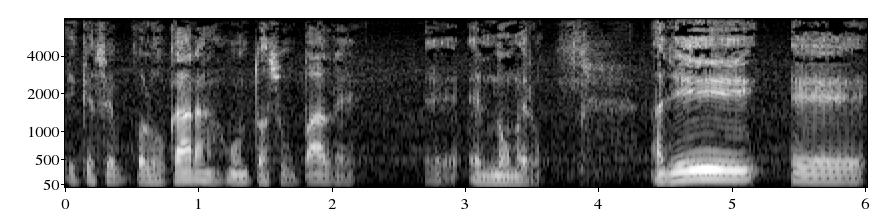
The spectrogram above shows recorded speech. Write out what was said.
y que se colocara junto a su padre eh, el número. Allí eh,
